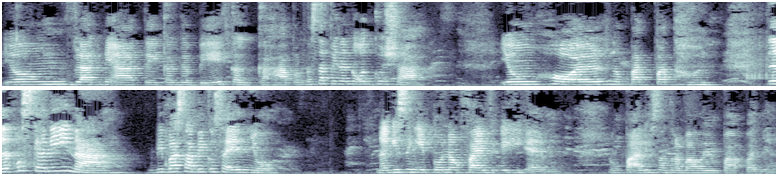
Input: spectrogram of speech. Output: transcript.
yung vlog ni Ate kagabi, kag kahapon. Basta pinanood ko siya yung haul ng patpat haul. Tapos kanina, di ba sabi ko sa inyo, nagising ito ng 5 a.m. nung paalis ng trabaho yung papa niya.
